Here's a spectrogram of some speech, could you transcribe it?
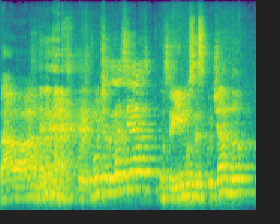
Va, va, va. Nada. Pues muchas gracias, nos seguimos escuchando.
